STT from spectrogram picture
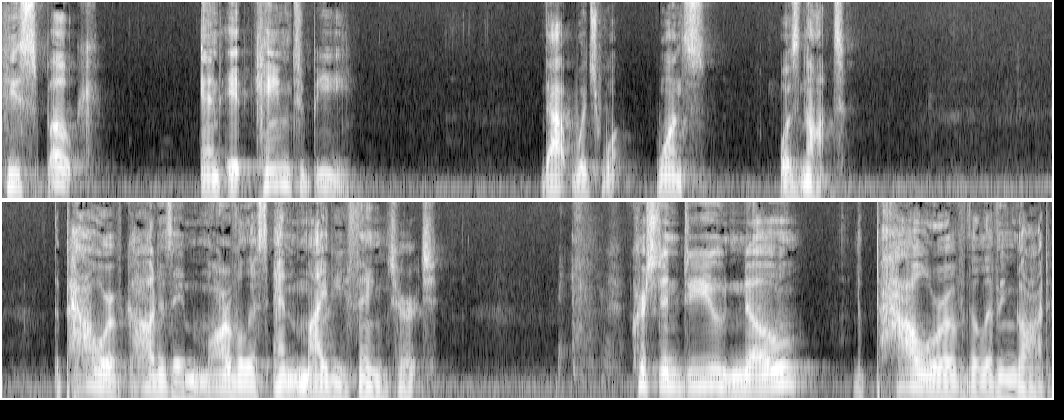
He spoke, and it came to be that which once was not. The power of God is a marvelous and mighty thing, church. Christian, do you know the power of the living God?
